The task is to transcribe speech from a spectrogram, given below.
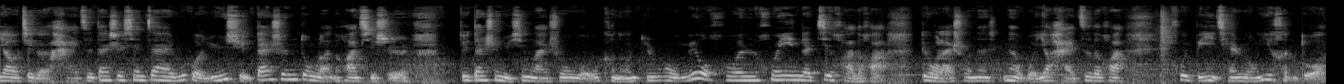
要这个孩子。但是现在如果允许单身冻卵的话，其实。对单身女性来说，我我可能如果我没有婚婚姻的计划的话，对我来说，那那我要孩子的话，会比以前容易很多。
